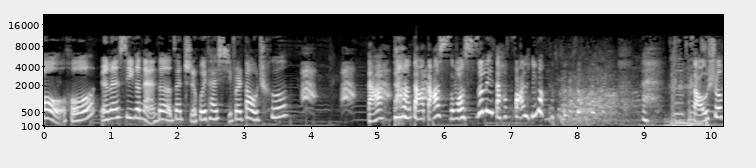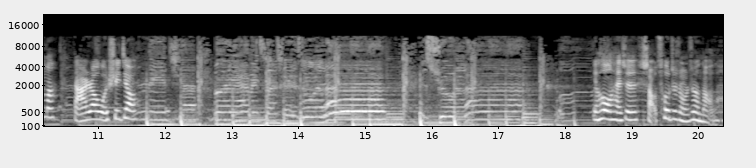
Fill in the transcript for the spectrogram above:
哦吼，原来是一个男的在指挥他媳妇儿倒车。啊打打打打死往死里打烦了！哎。早说嘛，打扰我睡觉。以后我还是少凑这种热闹了，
